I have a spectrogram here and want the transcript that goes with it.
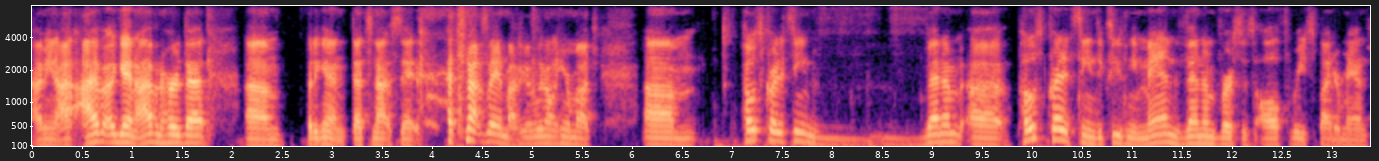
I mean, I, I've again, I haven't heard that, um, but again, that's not saying that's not saying much because we don't hear much. Um, Post credit scene, Venom. Uh, Post credit scenes, excuse me. Man, Venom versus all three Spider Mans.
